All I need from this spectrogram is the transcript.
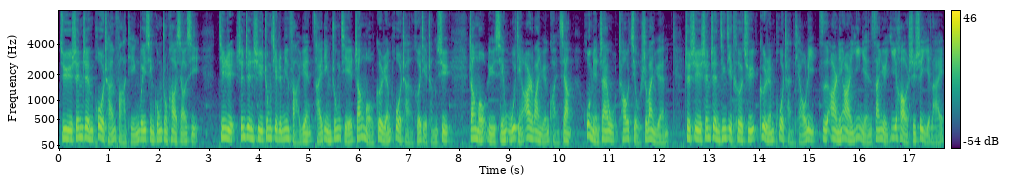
据深圳破产法庭微信公众号消息，近日，深圳市中级人民法院裁定终结张某个人破产和解程序，张某履行五点二万元款项，豁免债务超九十万元。这是深圳经济特区个人破产条例自二零二一年三月一号实施以来，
